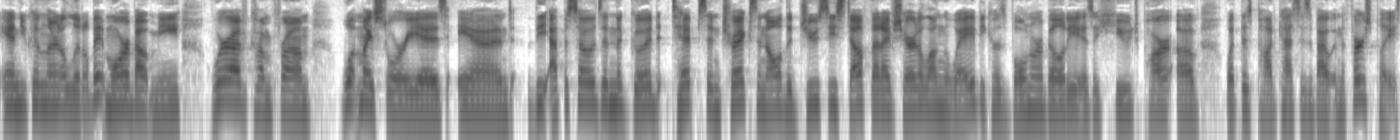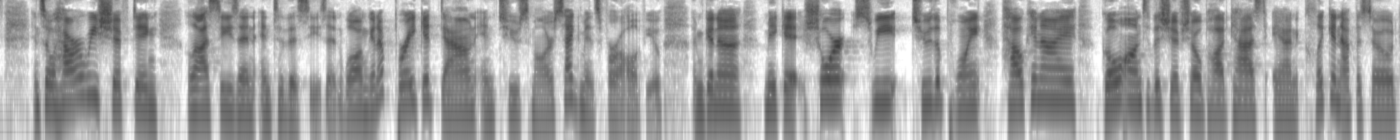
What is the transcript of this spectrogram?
And you can learn a little bit more about me, where I've come from what my story is and the episodes and the good tips and tricks and all the juicy stuff that I've shared along the way because vulnerability is a huge part of what this podcast is about in the first place. And so, how are we shifting last season into this season? Well, I'm going to break it down into smaller segments for all of you. I'm going to make it short, sweet, to the point. How can I go onto the Shift Show podcast and click an episode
